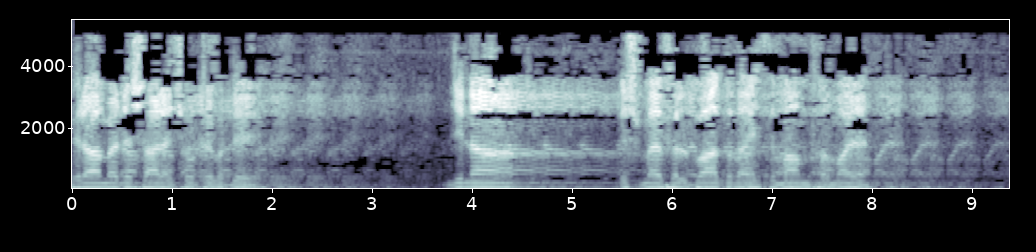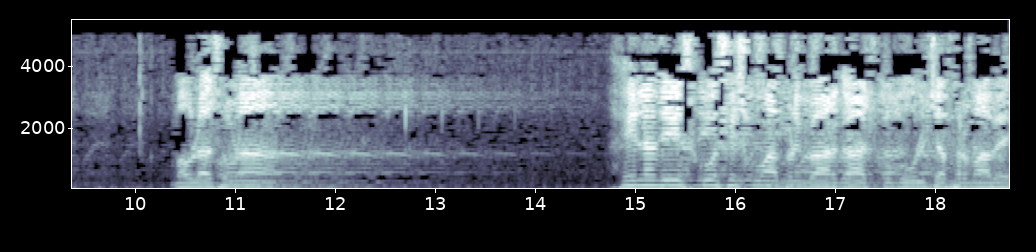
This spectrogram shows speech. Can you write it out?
برا میرے سارے چھوٹے بڑے جنہ اس محفل پاک کا اہتمام فرمایا مولا سونا دی اس کوشش کو اپنی بارگاہ قبول چا فرماوے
